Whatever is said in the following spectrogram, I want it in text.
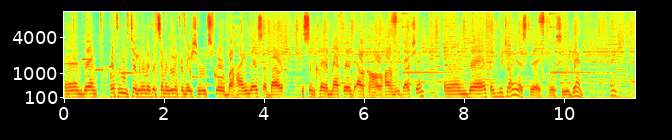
And um, hopefully, you've taken a look at some of the information we've scrolled behind us about the Sinclair method, alcohol harm reduction. And uh, thank you for joining us today. We'll see you again. Thank you.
